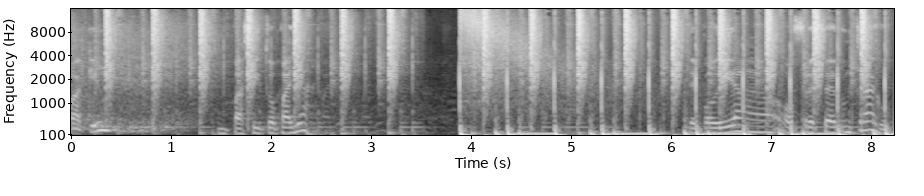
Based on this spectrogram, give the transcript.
para aquí, un pasito para allá. Te podía ofrecer un trago.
